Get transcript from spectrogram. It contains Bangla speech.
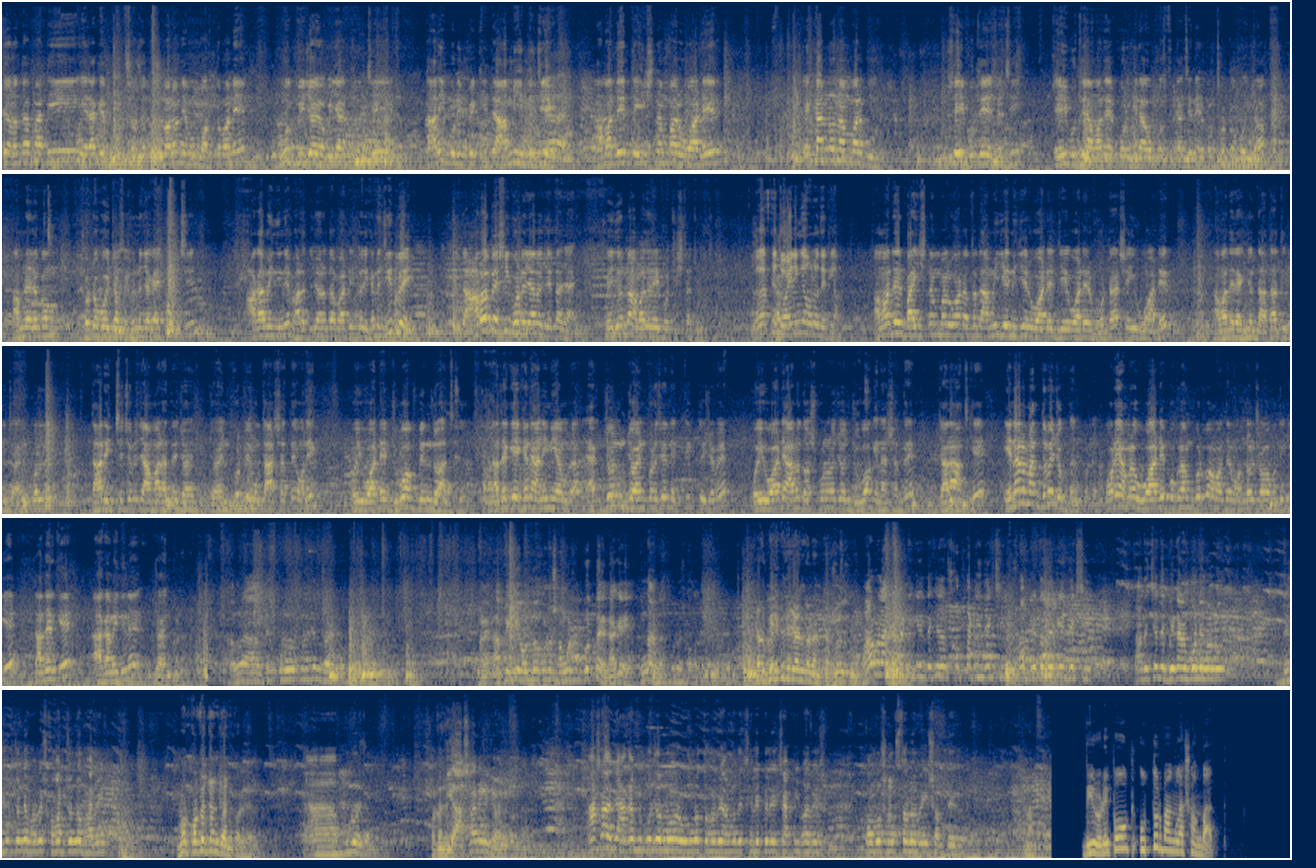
জনতা পার্টি এর আগে বুথ সচেতনকরণ এবং বর্তমানে বুথ বিজয় অভিযান চলছে। তারই পরিপ্রেক্ষিতে আমি নিজে আমাদের তেইশ নম্বর ওয়ার্ডের একান্ন নম্বর বুথ, সেই বুথে এসেছি। এই বুথে আমাদের কর্মীরা উপস্থিত আছেন এরকম ছোট বৈঠক। আমরা এরকম ছোট বৈঠক বিভিন্ন জায়গায় করছি। আগামী দিনে ভারতীয় জনতা পার্টি তো এখানে জিতবেই কিন্তু আরও বেশি ভোটে যেন জেতা যায় সেই জন্য আমাদের এই প্রচেষ্টা চলছে। আজকে জয়নিং এ হলো দেখলাম। আমাদের বাইশ নম্বর ওয়ার্ড অর্থাৎ আমি যে নিজের ওয়ার্ডের যে ওয়ার্ডের ভোটার সেই ওয়ার্ডের আমাদের একজন দাদা তিনি জয়েন করলেন। তার ইচ্ছে ছিল যে আমার হাতে জয়েন জয়েন করবে এবং তার সাথে অনেক ওই ওয়ার্ডের যুবকবৃন্দ আছে। তাদেরকে এখানে আনিনি আমরা। একজন জয়েন করেছে নেতৃত্ব হিসেবে। ওই ওয়ার্ডে আরও দশ পনেরো জন যুবক এনার সাথে যারা আজকে এনার মাধ্যমে যোগদান করলেন। পরে আমরা ওয়ার্ডে প্রোগ্রাম করব আমাদের মণ্ডল সভাপতি গিয়ে তাদেরকে আগামী দিনে জয়েন করা আমরা আগে পনেরো কুড়ি জন জয়েন করব। মানে আপনি কি অন্য কোনো সংগঠন করতেন আগে? না না কোনো সংগঠন বিজেপিতে জয়েন করলেন ভালো লাগে পার্টিকে দেখে সব পার্টি দেখছি সব নেতাদেরকেই দেখছি। তাদের চেয়ে বেটার মনে হলো। দেশের জন্য ভাবে সবার জন্য ভাবে। মোট কতজন জয়েন করলেন? পনেরো জন। কি আশা নিয়ে জয়েন করলেন? আশা যে আগামী প্রজন্ম উন্নত হবে আমাদের ছেলে পেলে চাকরি পাবে কর্মসংস্থান হবে এই সব দেখে ব্যুরো রিপোর্ট উত্তর বাংলা সংবাদ।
